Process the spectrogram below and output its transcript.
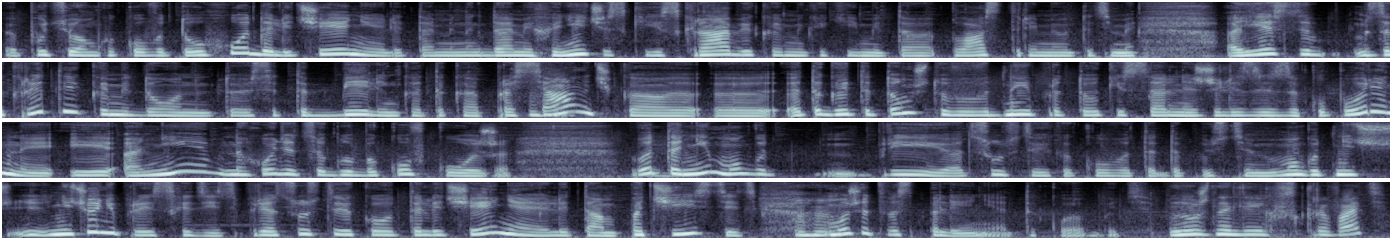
э, путем какого-то ухода, лечения или там иногда механически, скрабиками какими-то, пластырями вот этими. А если закрытые комедоны, то есть это беленькая такая просяночка, э, это говорит о том, что выводные протоки сальной железы закупорены, и они находятся глубоко в коже. Вот они могут при отсутствии какого-то, допустим, могут нич- ничего не происходить. При отсутствии какого-то лечения или там почистить, угу. может воспаление такое быть. Нужно ли их вскрывать?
